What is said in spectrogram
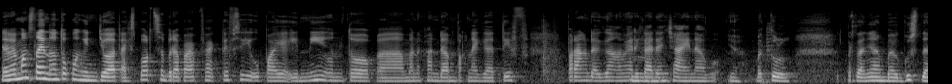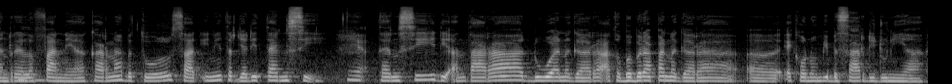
dan memang selain untuk mengenjot ekspor, seberapa efektif sih upaya ini untuk uh, menekan dampak negatif perang dagang Amerika hmm. dan China, Bu? Ya, betul. Pertanyaan bagus dan relevan hmm. ya, karena betul saat ini terjadi tensi. Ya. Tensi di antara dua negara atau beberapa negara uh, ekonomi besar di dunia.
